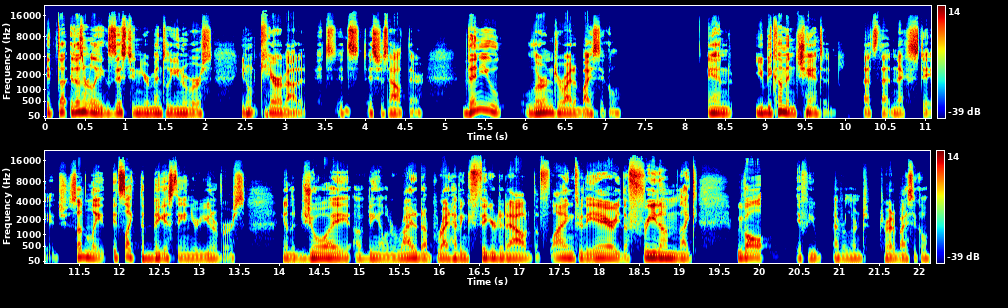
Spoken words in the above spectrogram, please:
It do- it doesn't really exist in your mental universe. You don't care about it. It's mm. it's it's just out there. Then you learn to ride a bicycle, and you become enchanted. That's that next stage. Suddenly, it's like the biggest thing in your universe you know the joy of being able to ride it up right having figured it out the flying through the air the freedom like we've all if you ever learned to ride a bicycle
